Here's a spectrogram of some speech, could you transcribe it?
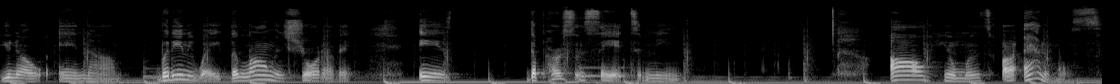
you know, and um, but anyway, the long and short of it is the person said to me, all humans are animals.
